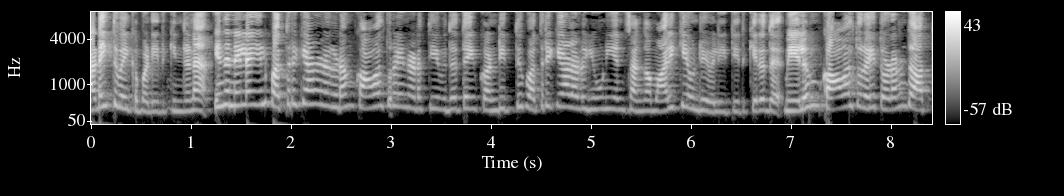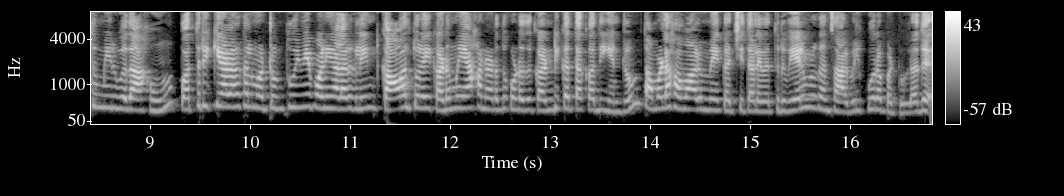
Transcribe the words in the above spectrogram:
அடைத்து வைக்கப்பட்டிருக்கின்றன. இந்த நிலையில் பத்திரிகையாளர்களிடம் காவல்துறை நடத்திய விதத்தை கண்டித்து பத்திரிகையாளர் யூனியன் சங்கம் அறிக்கை ஒன்றை வெளியிட்டிருக்கிறது. மேலும் காவல்துறை தொடர்ந்து அத்துமீறுவதாகவும் பத்திரிகையாளர்கள் மற்றும் தூய்மை பணியாளர்களின் காவல்துறை கடுமையாக நடந்து கொண்டது கண்டிக்கத்தக்கது என்றும் தமிழக வாழ்வுமை கட்சி தலைவர் திரு வேல்முருகன் சார்பில் கூறப்பட்டுள்ளது.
